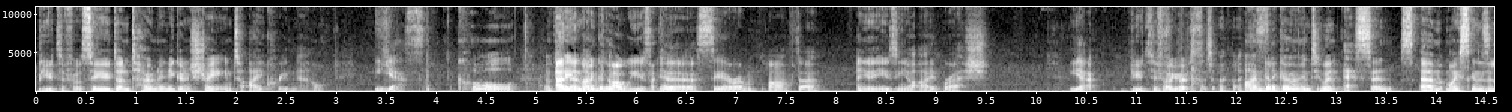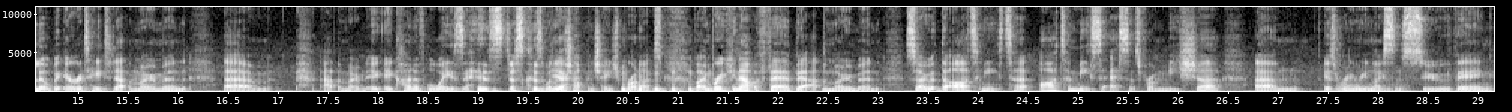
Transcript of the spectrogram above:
Beautiful. So you've done tone and you're going straight into eye cream now. Yes. Cool. Okay, and then I, I'm gonna- I'll use like yeah. a serum after. And you're using your eye brush. Yeah. Beautiful. Sorry, don't touch my eyes. I'm going to go into an essence. Um, my skin is a little bit irritated at the moment. Um, at the moment, it, it kind of always is, just because when I Yeah. shop and change products. but I'm breaking out a fair bit at the moment. So the Artemisia Artemisia essence from Missha um, is really really nice and soothing.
